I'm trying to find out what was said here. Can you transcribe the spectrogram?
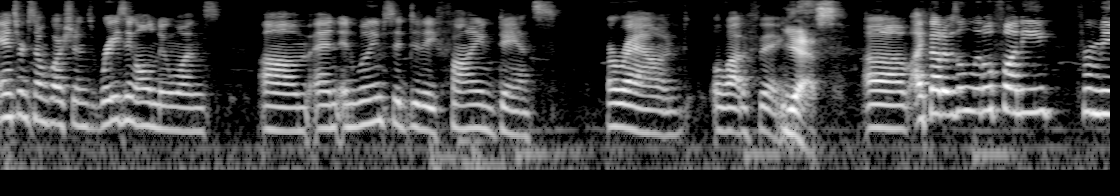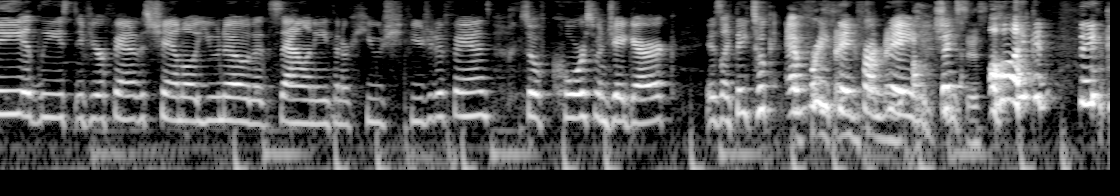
answering some questions, raising all new ones, um, and and Williamson did a fine dance around a lot of things. Yes. Um, I thought it was a little funny for me, at least. If you're a fan of this channel, you know that Sal and Ethan are huge Fugitive fans. So of course, when Jay Garrick is like, they took everything from from me. me. Oh, That's Jesus. all I could think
